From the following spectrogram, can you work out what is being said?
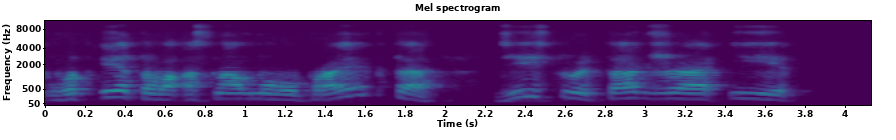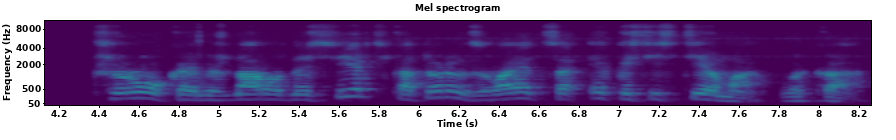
вот этого основного проекта действует также и широкая международная сеть, которая называется экосистема ВК.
